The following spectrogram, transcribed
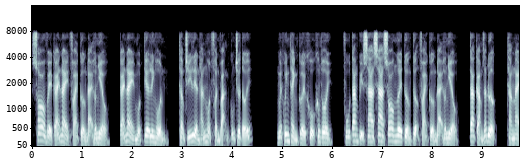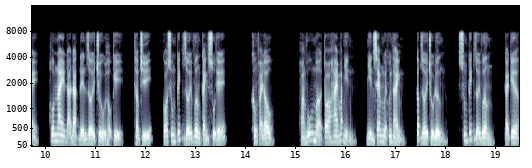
so về cái này phải cường đại hơn nhiều, cái này một tia linh hồn, thậm chí liền hắn một phần vạn cũng chưa tới. Nguyễn khuynh thành cười khổ không thôi, phù tang quỷ xa xa so ngươi tưởng tượng phải cường đại hơn nhiều, ta cảm giác được, thằng này, hôm nay đã đạt đến giới chủ hậu kỳ, thậm chí, có sung kích giới vương cảnh xu thế. Không phải đâu. Hoàng vũ mở to hai mắt nhìn nhìn xem nguyễn khuynh thành, cấp giới chủ đường sung kích giới vương, cái kia,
